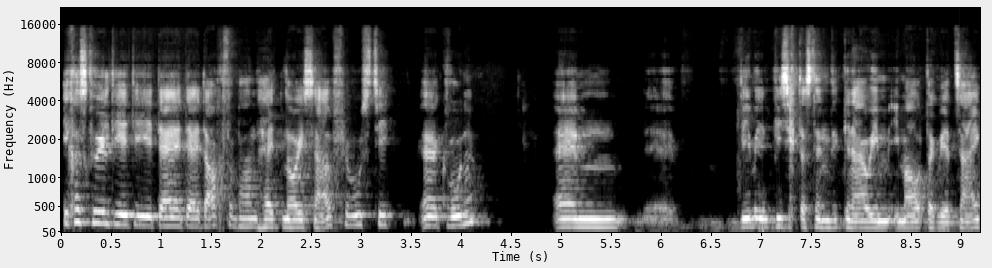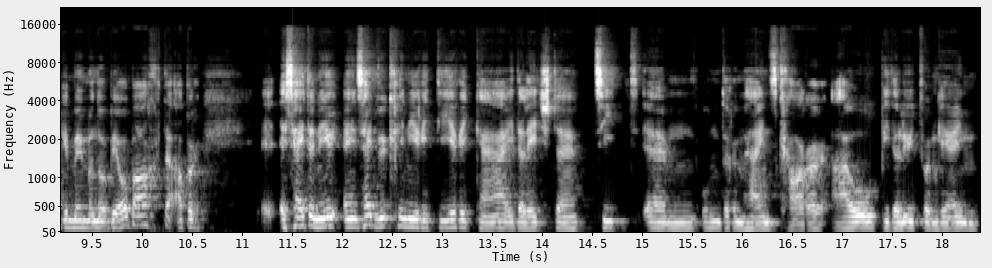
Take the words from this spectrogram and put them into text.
ich habe das Gefühl, die, die, der, der Dachverband hat neues Selbstbewusstsein äh, gewonnen. Ähm, äh, wie, wie sich das dann genau im, im Alltag wird zeigen, müssen wir noch beobachten. Aber es hat, eine, es hat wirklich eine Irritierung gegeben in der letzten Zeit ähm, unter dem Heinz Karrer, auch bei den Leuten, die im,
